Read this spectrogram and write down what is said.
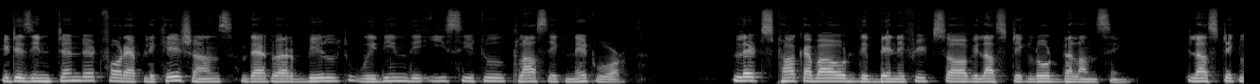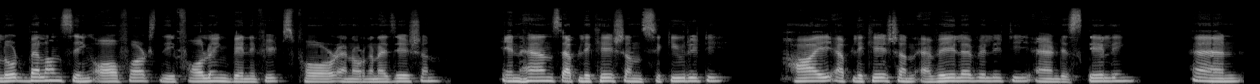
It is intended for applications that were built within the EC2 Classic network. Let's talk about the benefits of Elastic Load Balancing. Elastic Load Balancing offers the following benefits for an organization enhanced application security, high application availability and scaling, and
